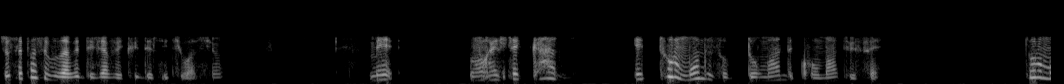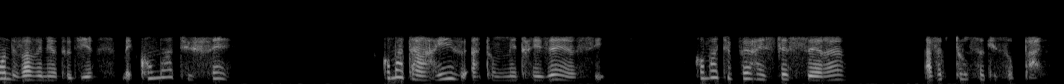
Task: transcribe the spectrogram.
Je ne sais pas si vous avez déjà vécu des situations, mais vous restez calme et tout le monde se demande comment tu fais. Tout le monde va venir te dire, mais comment tu fais? Comment tu arrives à te maîtriser ainsi? Comment tu peux rester serein avec tout ce qui se passe?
